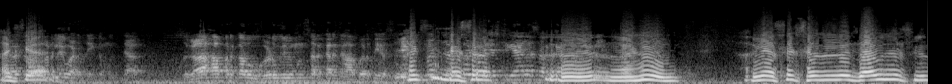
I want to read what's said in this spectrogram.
आणि त्या सगळा हा प्रकार उघड होईल म्हणून सरकार घाबरते म्हणून आम्ही असं ठरवलं जाऊनच येऊ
